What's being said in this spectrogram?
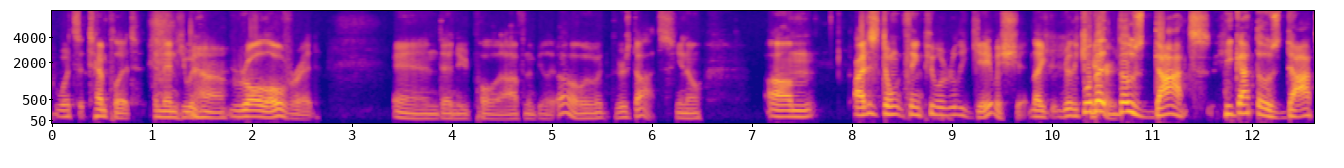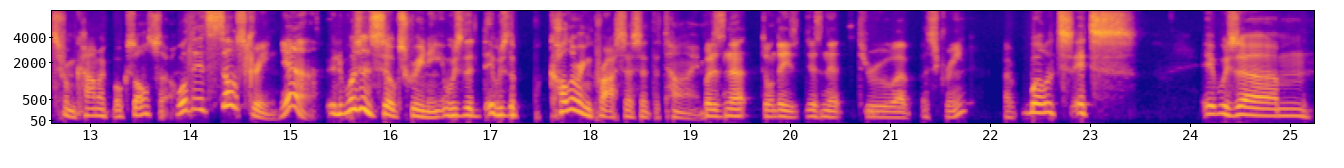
what's it template, and then he would Uh-huh. roll over it, and then you'd pull it off and then be like, oh, there's dots, you know. Um, I just don't think people really gave a shit, like really Well, cared. that, those dots, he got those dots from comic books also. well, it's silk screen, yeah. it wasn't silk screening. It was the it was the coloring process at the time. But isn't that don't they? Isn't it through a, a screen? well, it's it's it was um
